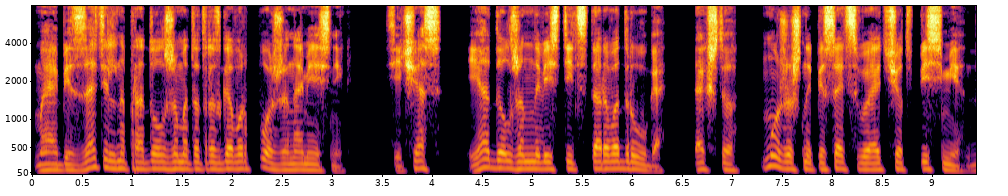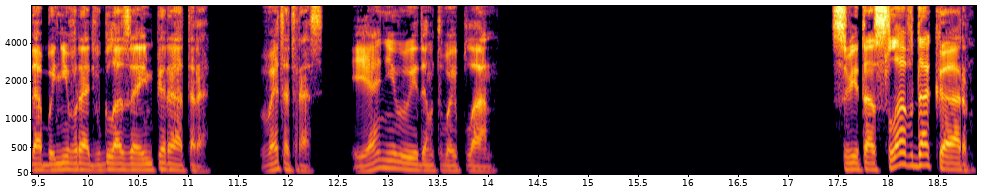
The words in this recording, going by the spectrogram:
Мы обязательно продолжим этот разговор позже, наместник. Сейчас я должен навестить старого друга, так что можешь написать свой отчет в письме, дабы не врать в глаза императора. В этот раз я не выдам твой план. Святослав Дакар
